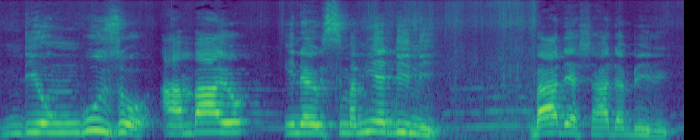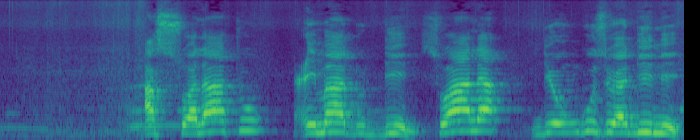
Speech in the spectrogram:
ndiyo nguzo ambayo inayosimamia dini baada ya shahada mbili. Imadu din, swala ndiyo nguzo ya dini.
